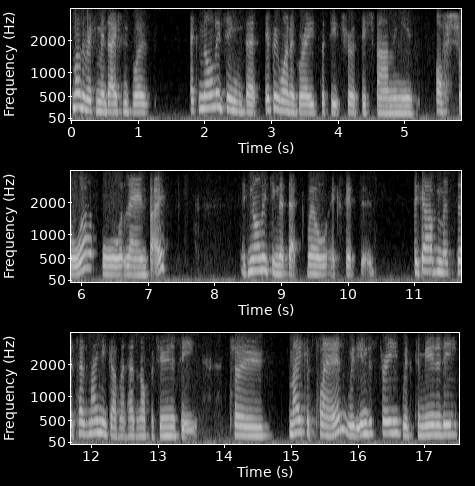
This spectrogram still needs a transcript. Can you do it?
one of the recommendations was acknowledging that everyone agrees the future of fish farming is offshore or land based acknowledging that that's well accepted, the government, the Tasmanian government has an opportunity to make a plan with industry, with community,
